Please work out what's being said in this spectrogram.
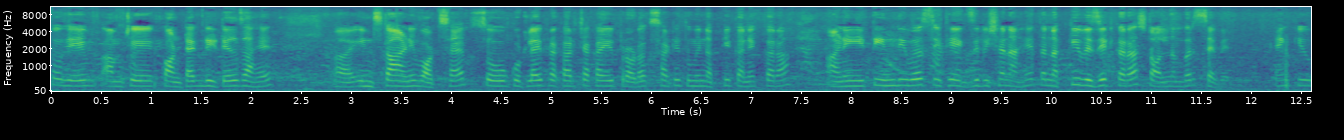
सो हे आमचे कॉन्टॅक्ट डिटेल्स आहेत इन्स्टा आणि व्हॉट्सॲप सो कुठल्याही प्रकारच्या काही प्रॉडक्ट्ससाठी तुम्ही नक्की कनेक्ट करा. आणि तीन दिवस इथे एक्झिबिशन आहे तर नक्की व्हिजिट करा. स्टॉल नंबर सेवन थँक्यू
